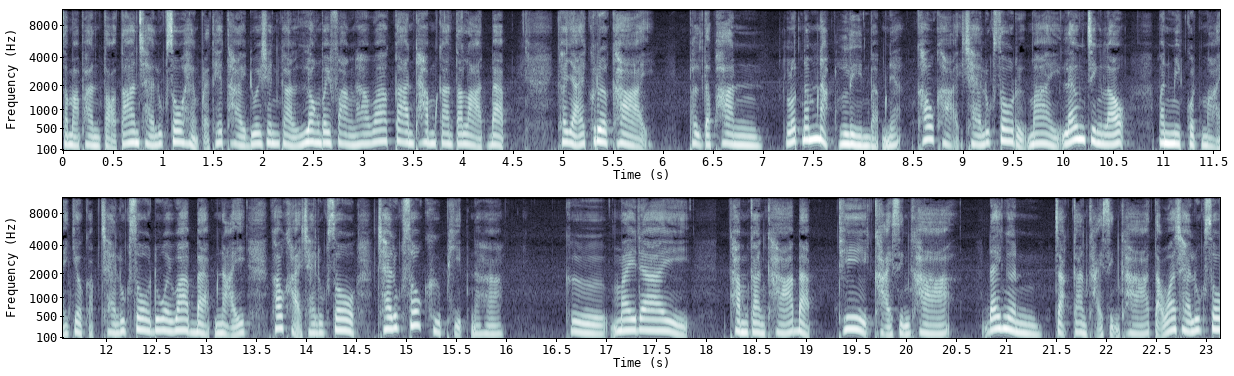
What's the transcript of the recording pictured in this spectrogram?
สมาพันธ์ต่อต้านแชร์ลูกโซ่แห่งประเทศไทยด้วยเช่นกัน ลองไปฟังนะคะว่าการทำการตลาดแบบ ขยายเครือข่าย ผลิตภัณฑ์ ลดน้ำหนักลีนแบบเนี้ยเข้าขายแชร์ลูกโซ่หรือไม่ แล้วจริงๆแล้วมันมีกฎหมายเกี่ยวกับแชร์ลูกโซ่ด้วยว่าแบบไหนเข้าขายแชร์ลูกโซ่ แชร์ลูกโซ่คือผิดนะคะ คือไม่ได้ ทำการค้าแบบที่ขายสินค้าได้เงินจากการขายสินค้า แต่ว่าแชร์ลูกโซ่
